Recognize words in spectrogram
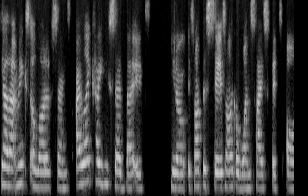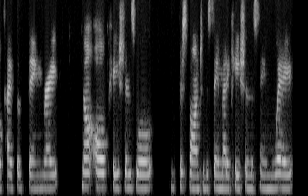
Yeah, that makes a lot of sense. I like how you said that it's, you know, it's not the same, it's not like a one size fits all type of thing, right? Not all patients will respond to the same medication the same way.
